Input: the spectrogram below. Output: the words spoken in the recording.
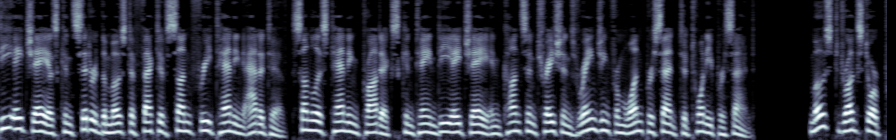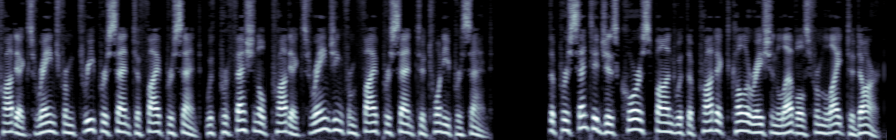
DHA is considered the most effective sun-free tanning additive. Sunless tanning products contain DHA in concentrations ranging from 1% to 20%. Most drugstore products range from 3% to 5%, with professional products ranging from 5% to 20%. The percentages correspond with the product coloration levels from light to dark.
